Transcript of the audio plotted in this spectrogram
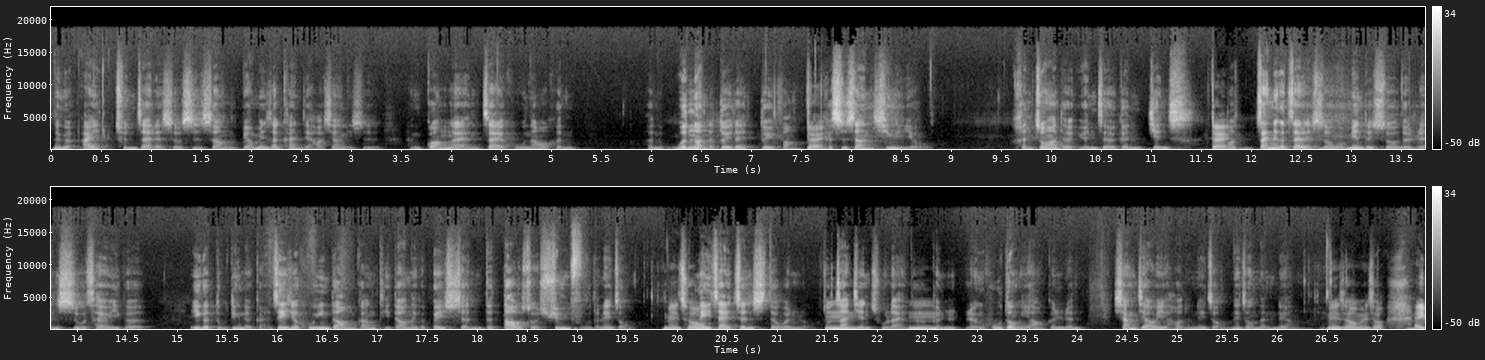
那个爱存在的时候，事实上表面上看起来好像你是。很关爱、很在乎，然后很很温暖的对待对方。对，可事实上你心里有很重要的原则跟坚持。对，在那个在的时候，我面对所有的人事，物才有一个一个笃定的感觉。这也就呼应到我们刚刚提到那个被神的道所驯服的那种，没错，内在真实的温柔，就展现出来的跟人互动也好，跟人相交也好的那种那种能量。没错，没错。哎，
